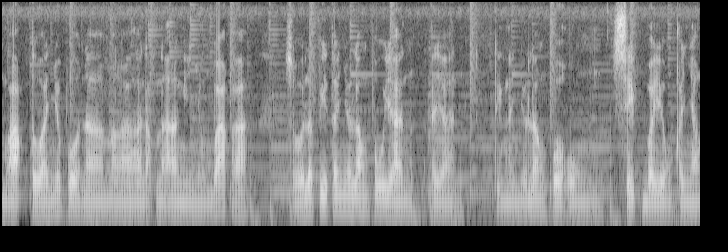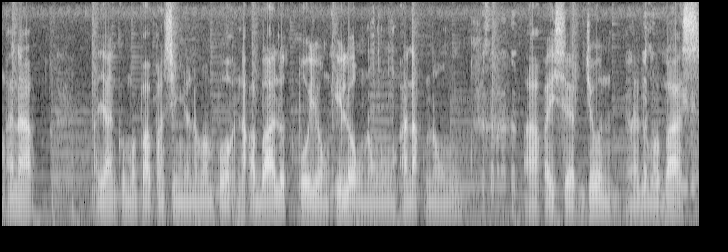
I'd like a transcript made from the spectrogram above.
maaktuhan nyo po na mga anak na ang inyong baka, so lapitan nyo lang po yan. Ayan. Tingnan nyo lang po kung safe ba yung kanyang anak. Ayan, kung mapapansin nyo naman po, nakabalot po yung ilong nung anak nung ah, kay Sir Jun na lumabas.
